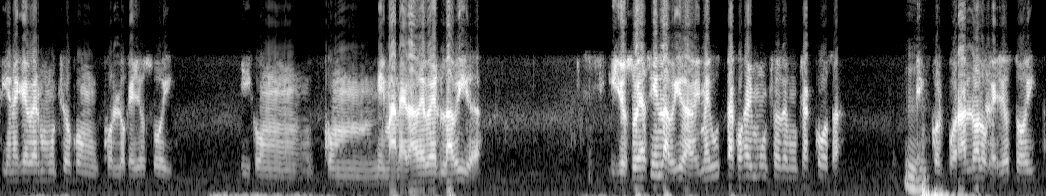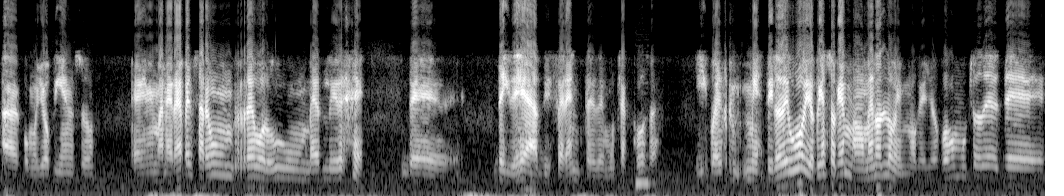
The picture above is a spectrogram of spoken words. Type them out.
tiene que ver mucho con, con lo que yo soy y con, con mi manera de ver la vida. Y yo soy así en la vida, a mí me gusta coger mucho de muchas cosas, incorporarlo a lo que yo soy, a como yo pienso. En mi manera de pensar es un revolú, un medley de de ideas diferentes, de muchas cosas. Y pues mi estilo de dibujo yo pienso que es más o menos lo mismo, que yo cojo mucho de,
